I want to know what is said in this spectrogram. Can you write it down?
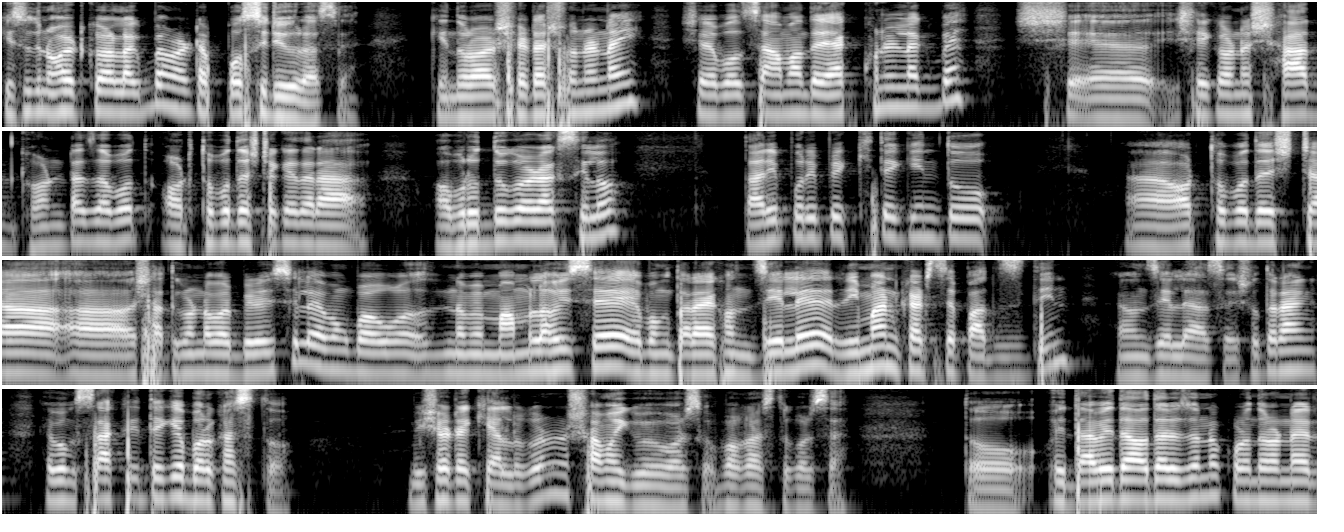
কিছুদিন ওয়েট করা লাগবে, আমার একটা প্রসিডিউর আছে। কিন্তু ওরা সেটা শুনে নাই। সে বলছে, আমাদের এক্ষুনি লাগবে। সে, সেই কারণে সাত ঘণ্টা যাবৎ অর্থ উপদেষ্টাকে তারা অবরুদ্ধ করে রাখছিল। তারই পরিপ্রেক্ষিতে কিন্তু অর্থ উপদেষ্টা সাত ঘণ্টা পর বেরোয়ছিল এবং নামে মামলা হয়েছে এবং তারা এখন জেলে রিমান্ড কাটছে পাঁচ দিন এখন জেলে আছে। সুতরাং, এবং চাকরি থেকে বরখাস্ত। বিষয়টা খেয়াল করুন, সাময়িকভাবে বরখাস্ত করছে। তো ওই দাবি দাওয়াদের জন্য কোনো ধরনের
